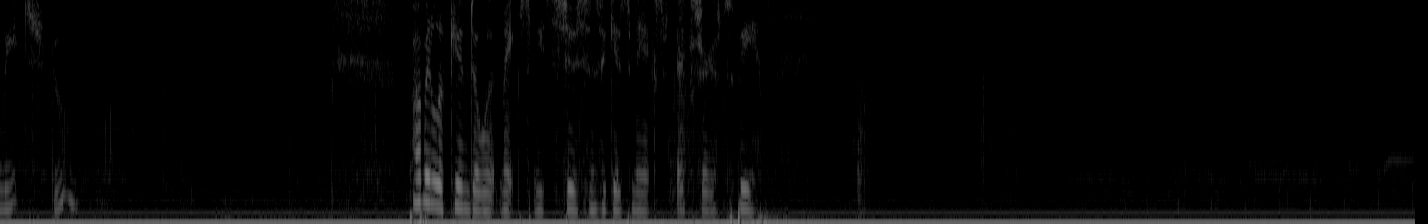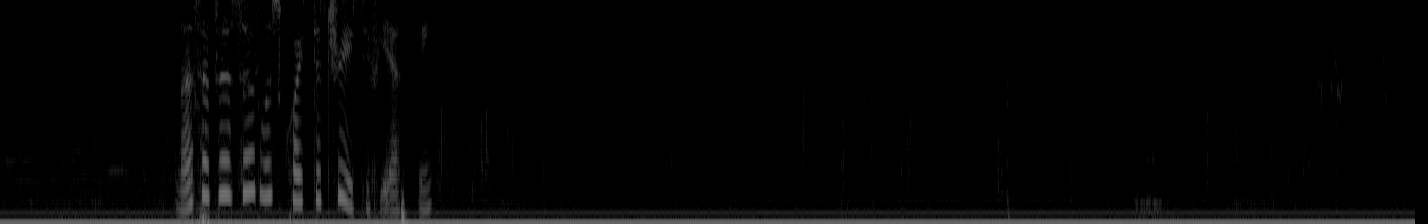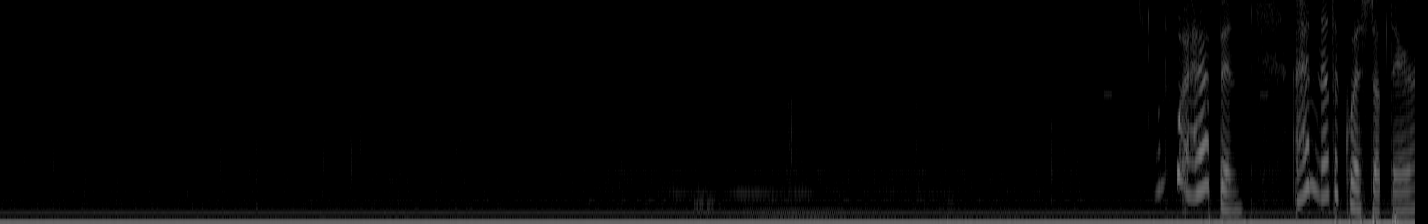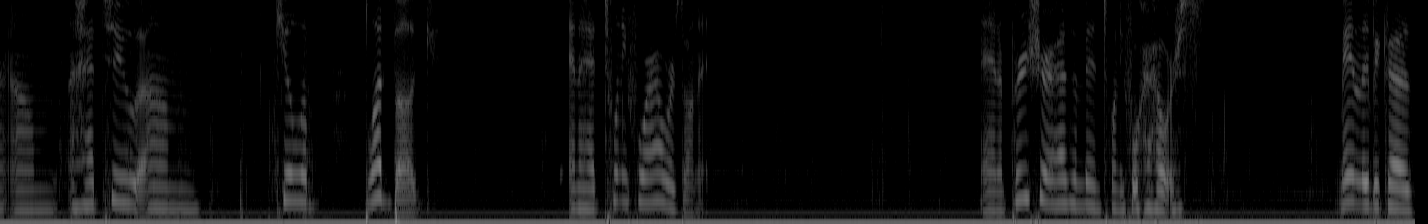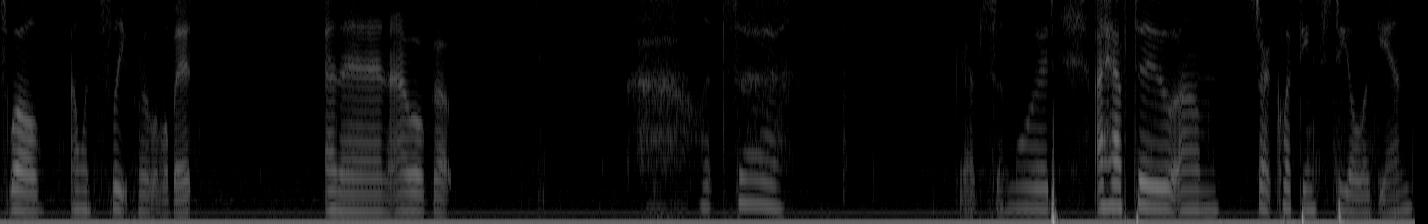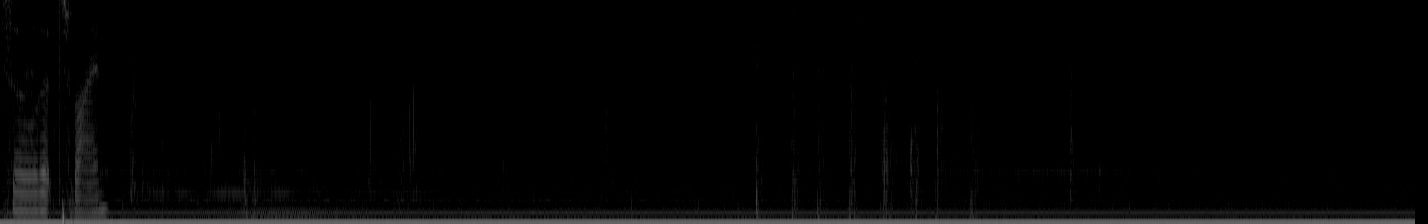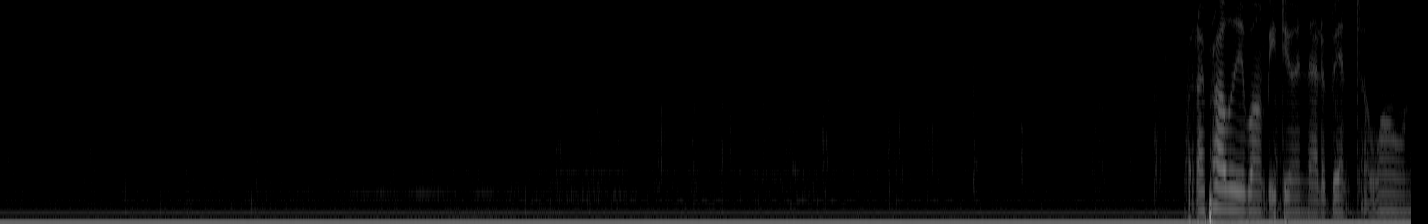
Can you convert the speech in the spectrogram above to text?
Meat stew. Probably look into what makes meat stew since it gives me ex- extra XP. Last episode was quite the treat, if you ask me. what happened. I had another quest up there. Um, I had to um kill a blood bug, and I had 24 hours on it. And I'm pretty sure it hasn't been 24 hours. Mainly because, well, I went to sleep for a little bit, and then I woke up. Let's uh grab some wood. I have to um start collecting steel again, so that's fine. Probably won't be doing that event alone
